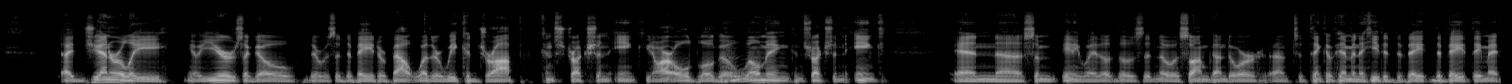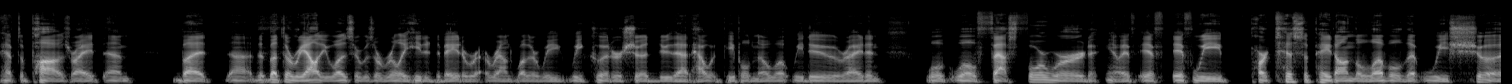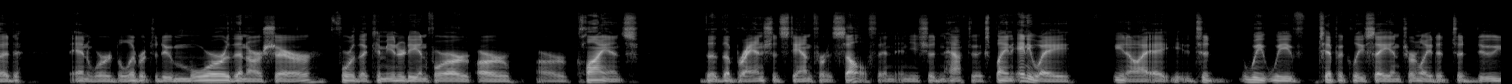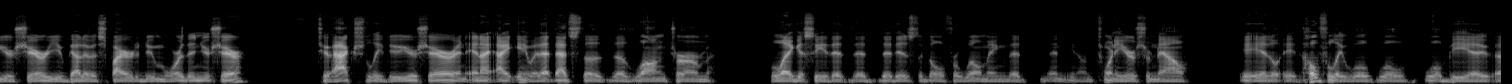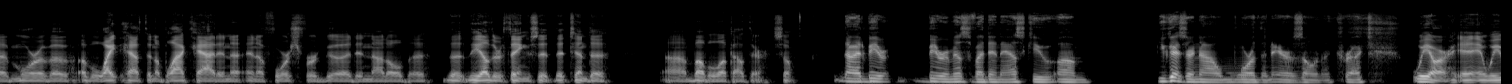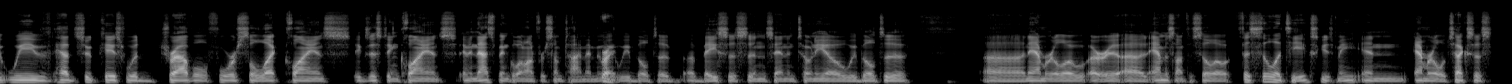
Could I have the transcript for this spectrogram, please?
I generally, you know, years ago there was a debate about whether we could drop Construction Inc. You know, our old logo, mm. Willmeng Construction Inc and uh, some anyway. Th- those that know Assam Gandor uh, to think of him in a heated debate, debate they might have to pause, right? Um, but uh, the, but the reality was there was a really heated debate ar- around whether we we could or should do that. How would people know what we do, right? And we'll we'll fast forward. You know, if if if we participate on the level that we should, and we're deliberate to do more than our share for the community and for our our, our clients, the the brand should stand for itself, and and you shouldn't have to explain anyway. You know, I, to we we've typically say internally to to do your share, you've got to aspire to do more than your share, to actually do your share, and and I, I anyway that that's the the long term legacy that that that is the goal for Willmeng. That then you know, 20 years from now, it'll it hopefully will will will be a, a, more of a of a white hat than a black hat and a, and a force for good and not all the the, the other things that that tend to uh, bubble up out there. So no, I'd be be remiss if I didn't ask you. Um, you guys are now more than Arizona, correct? We are, and we we've had Suitcase would travel for select clients, existing clients. I mean, that's been going on for some time. I mean, right. we, we, built a, a, basis in San Antonio. We built a uh, an Amarillo or uh, an Amazon facility, facility, excuse me, in Amarillo, Texas.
